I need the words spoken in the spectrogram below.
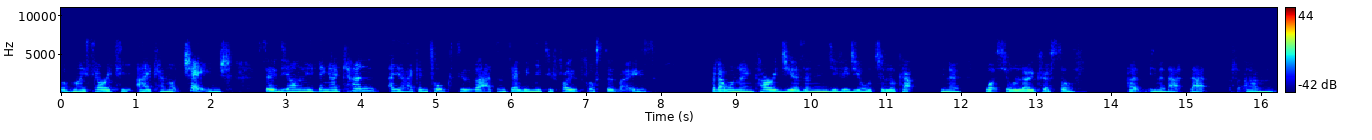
of my seniority i cannot change. So the only thing i can yeah i can talk to that and say we need to fo- foster those. But i want to encourage you as an individual to look at you know what's your locus of uh, you know that that um,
